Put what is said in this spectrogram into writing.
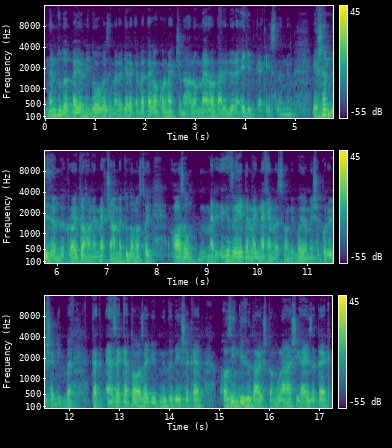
nem tudott bejönni dolgozni, mert a gyereke beteg, akkor megcsinálom, mert határidőre együtt kell kész lennünk. És nem dühöngök rajta, hanem megcsinálom, mert tudom azt, hogy azon, mert jövő héten meg nekem lesz valami bajom, és akkor ő segít be. Tehát ezeket az együttműködéseket az individuális tanulási helyzetek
